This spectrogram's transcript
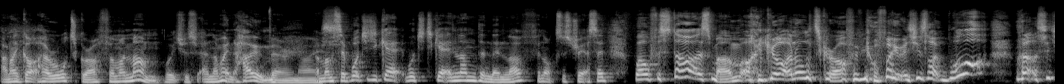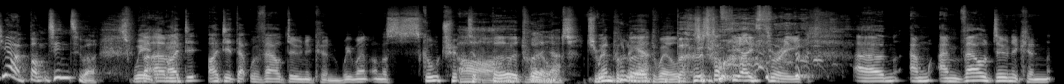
and I got her autograph for my mum, which was, and I went home. Very nice. And mum said, "What did you get? What did you get in London then, love, in Oxford Street?" I said, "Well, for starters, mum, I got an autograph of your photo." And she's like, "What?" Well, I said, "Yeah, I bumped into her." It's weird. But, um, I did. I did that with Val Doonican. We went on a school trip to oh, Birdworld. Do you remember Birdworld? Just off the A3. Um, and, and Val Doonican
